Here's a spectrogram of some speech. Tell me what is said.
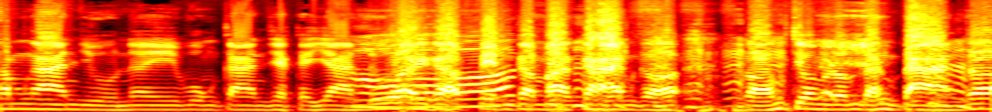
ทำงานอยู่ในวงการจักรยานอ๋อด้วยครับ เป็นกรรมการของของชมรมต่างๆ ก็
